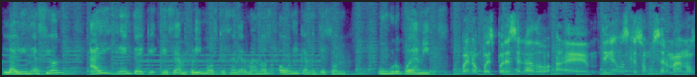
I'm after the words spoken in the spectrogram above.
la alineación, ¿hay gente que, sean primos, que sean hermanos o únicamente son un grupo de amigos? Bueno, pues por ese lado, eh, digamos que somos hermanos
